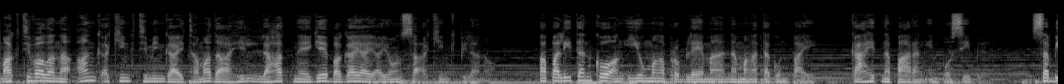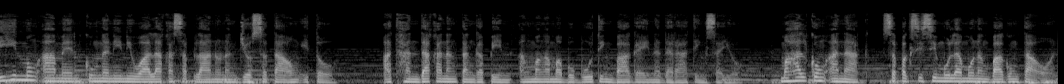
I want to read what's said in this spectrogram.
maktivala na ang aking timingay tama dahil lahat nege bagay ay ayon sa aking pilano. Papalitan ko ang iyong mga problema ng mga tagumpay kahit na parang imposible. Sabihin mong amen kung naniniwala ka sa plano ng Diyos sa taong ito at handa ka nang tanggapin ang mga mabubuting bagay na darating sa iyo. Mahal kong anak, sa pagsisimula mo ng bagong taon,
